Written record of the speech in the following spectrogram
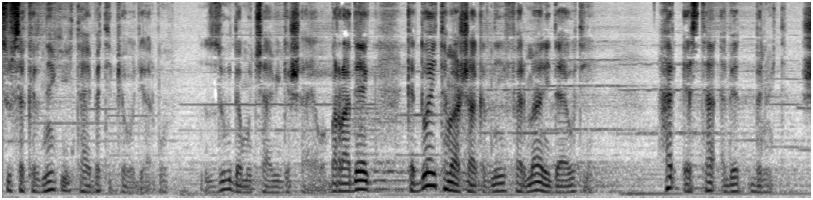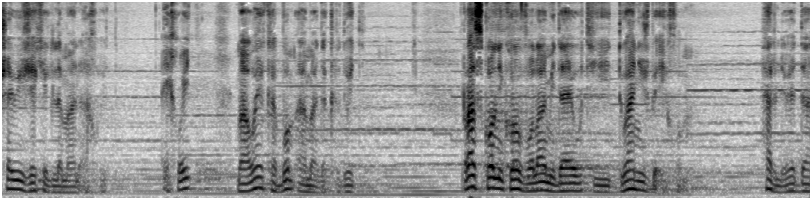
سوسەکردنێکی تایبەتی پێوە دیار بوو زوو دەم و چاوی گەشایەوە بەڕادێک کە دوای تەماشاکردنی فەرمانی داوتی هەر ئێستا ئەبێت بنویت شەوی ژێکێک لەمان ئەخویت ئەی خۆیت ماوەیەکە بۆم ئامادە کردویت ڕاستکۆڵنییکۆڤ وەڵامی دایوتی دوانیش بە ئیخۆم هەر لەوێدا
